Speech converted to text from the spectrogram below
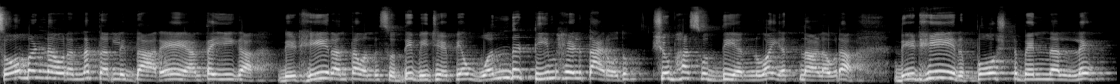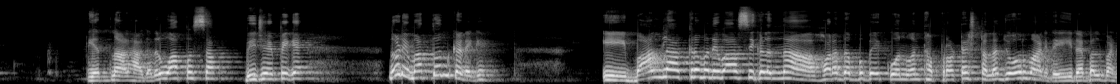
ಸೋಮಣ್ಣವರನ್ನ ತರಲಿದ್ದಾರೆ ಅಂತ ಈಗ ದಿಢೀರ್ ಅಂತ ಒಂದು ಸುದ್ದಿ ಬಿಜೆಪಿಯ ಒಂದು ಟೀಮ್ ಹೇಳ್ತಾ ಇರೋದು. ಶುಭ ಸುದ್ದಿ ಅನ್ನುವ ಯತ್ನಾಳ್ ಅವರ ದಿಢೀರ್ ಪೋಸ್ಟ್ ಬೆನ್ನಲ್ಲೇ ಯತ್ನಾಳ್ ಹಾಗಾದ್ರೆ ವಾಪಸ್ಸ ಬಿಜೆಪಿಗೆ ನೋಡಿ ಮತ್ತೊಂದು ಕಡೆಗೆ. ಈ ಬಾಂಗ್ಲಾ ಅಕ್ರಮ ನಿವಾಸಿಗಳನ್ನ ಹೊರದಬ್ಬಬೇಕು ಅನ್ನುವಂಥ ಪ್ರೊಟೆಸ್ಟ್ ಅನ್ನ ಜೋರು ಮಾಡಿದೆ ಈ ರೆಬಲ್ ಬಣ.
